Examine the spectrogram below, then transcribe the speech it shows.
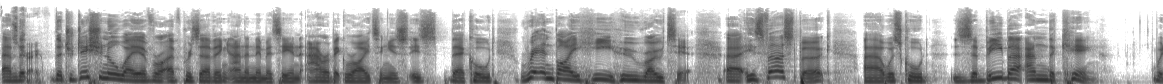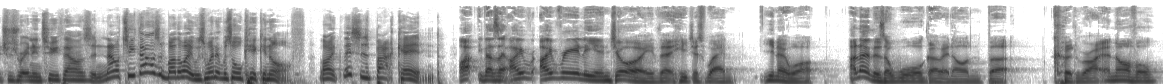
um, the, the traditional way of, of preserving anonymity in Arabic writing is, is they're called written by he who wrote it. Uh, his first book uh, was called Zabiba and the King, which was written in 2000. Now, 2000, by the way, was when it was all kicking off. Like, this is back end. I, I, was like, I, I really enjoy that he just went, you know what? I know there's a war going on, but could write a novel.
